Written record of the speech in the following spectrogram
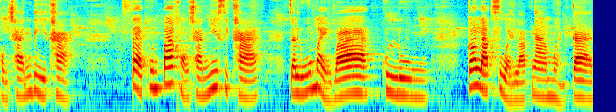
ของฉันดีค่ะ แต่คุณป้าของฉันนี่สิคะ จะรู้ไหมว่า คุณลุง ก็รักสวยรักงามเหมือนกัน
